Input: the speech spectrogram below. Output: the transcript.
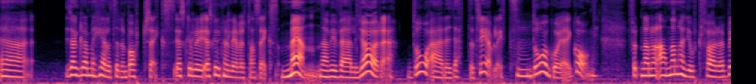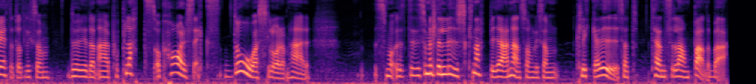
Eh, jag glömmer hela tiden bort sex. Jag skulle, jag skulle kunna leva utan sex. Men när vi väl gör det, då är det jättetrevligt. Mm. Då går jag igång. För när någon annan har gjort förarbetet och liksom, du redan är på plats och har sex, då slår de här små, det är som en liten lysknapp i hjärnan som liksom klickar i så att tänds lampan och bara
